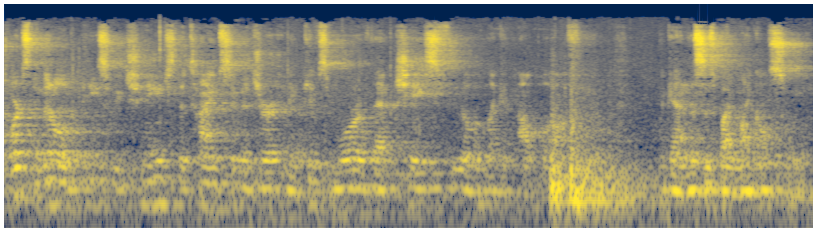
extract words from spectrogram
towards the middle of the piece, we change the time signature, and it gives more of that chase feel, like an outlaw feel. Again, this is by Michael Sweeney.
